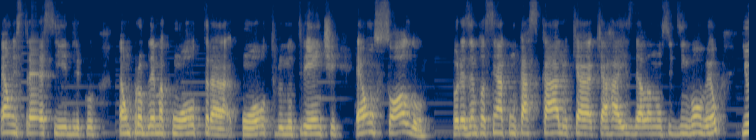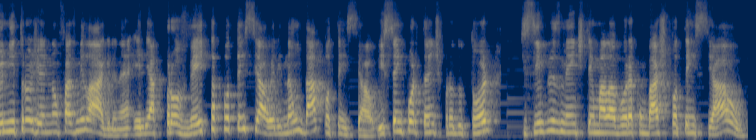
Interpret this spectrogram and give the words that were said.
é um estresse hídrico, é um problema com outra com outro nutriente, é um solo por exemplo, assim, ah, com cascalho que a, que a raiz dela não se desenvolveu, e o nitrogênio não faz milagre, né? Ele aproveita potencial, ele não dá potencial. Isso é importante, produtor que simplesmente tem uma lavoura com baixo potencial,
